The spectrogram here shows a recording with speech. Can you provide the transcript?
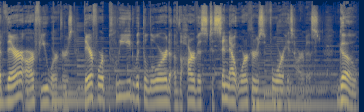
but there are few workers. Therefore, plead with the Lord of the harvest to send out workers for his harvest. Go.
